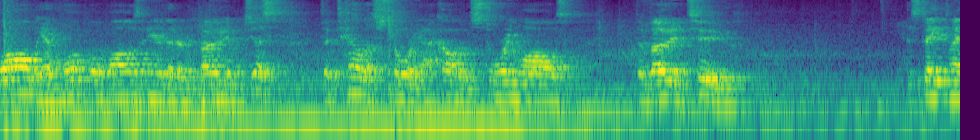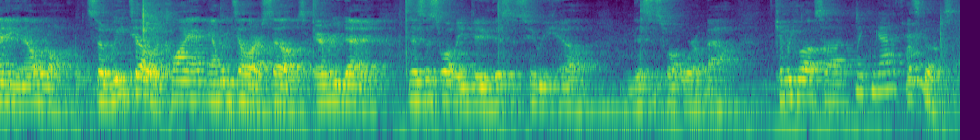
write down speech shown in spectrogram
wall, we have multiple walls in here that are devoted just to tell a story. I call them story walls devoted to estate planning and elder law. So we tell the client and we tell ourselves every day, this is what we do, this is who we help, and this is what we're about. Can we go outside? We can go outside. Let's go outside.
